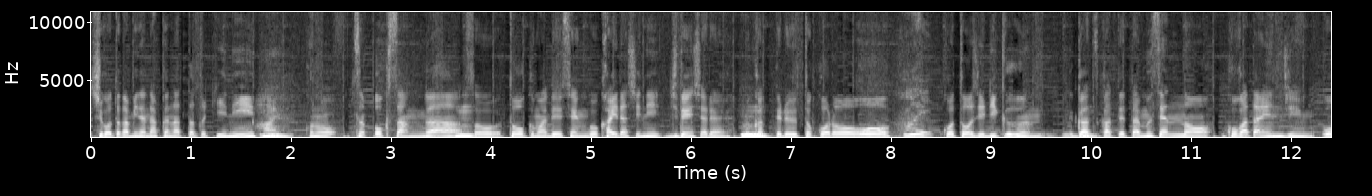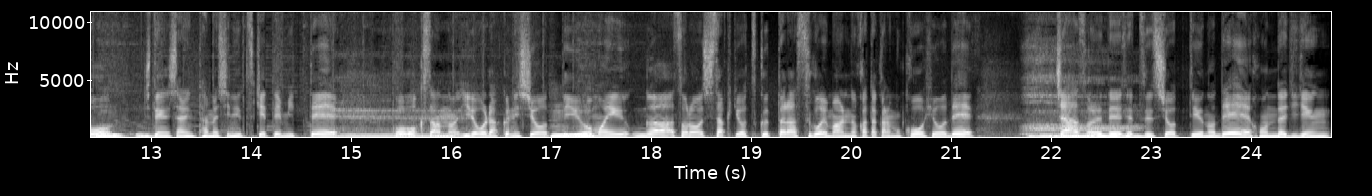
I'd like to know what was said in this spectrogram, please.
仕事がみんななくなった時に、はい。このつ奥さんが、うん。そう遠くまで戦後買い出しに自転車で向かってるところを、はい。こう当時陸軍が使ってた無線の小型エンジンをうん。自転車に試しにつけてみて、こう奥さんの移動を楽にしようっていうんうんう思いがその試作機を作ったらすごい周りの方からも好評でじゃあそれで設立しようっていうので本田技研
